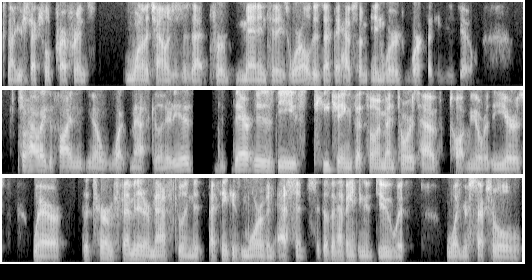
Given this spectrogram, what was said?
it's not your sexual preference. One of the challenges is that for men in today's world is that they have some inward work that they need to do. So how would I define, you know, what masculinity is? There is these teachings that some of my mentors have taught me over the years where the term feminine or masculine i think is more of an essence. It doesn't have anything to do with what your sexual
